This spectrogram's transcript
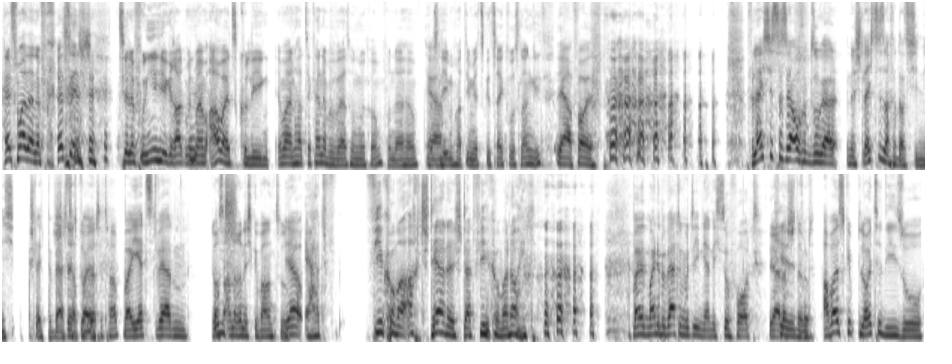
Hältst mal deine Fresse, ich telefoniere hier gerade mit meinem Arbeitskollegen. Immerhin hat er keine Bewertung bekommen, von daher, das Ja. Leben hat ihm jetzt gezeigt, wo es lang geht. Ja, voll. Vielleicht ist das ja auch sogar eine schlechte Sache, dass ich ihn nicht schlecht bewertet habe, weil, habe. weil jetzt werden. Du hast andere nicht gewarnt. So. Ja, er hat 4,8 Sterne statt 4,9. weil meine Bewertung wird ihn ja nicht sofort. Ja, das killen, stimmt. Aber es gibt Leute, die so,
